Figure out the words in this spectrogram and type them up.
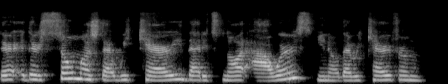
there there's so much that we carry that it's not ours you know that we carry from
